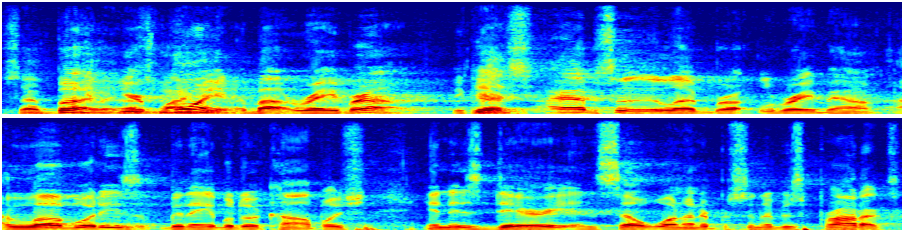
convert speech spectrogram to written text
So, But anyway, your that's point view. about Ray Brown, because Yes. I absolutely love Ray Brown. I love what he's been able to accomplish in his dairy and sell 100% of his products.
